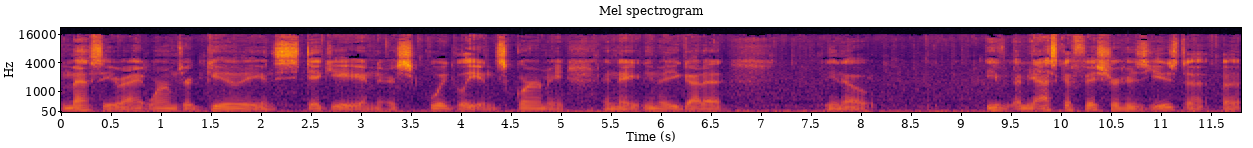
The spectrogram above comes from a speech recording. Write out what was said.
messy, right? Worms are gooey and sticky and they're squiggly and squirmy. And they, you know, you gotta, you know, even, I mean, ask a fisher who's used a, a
